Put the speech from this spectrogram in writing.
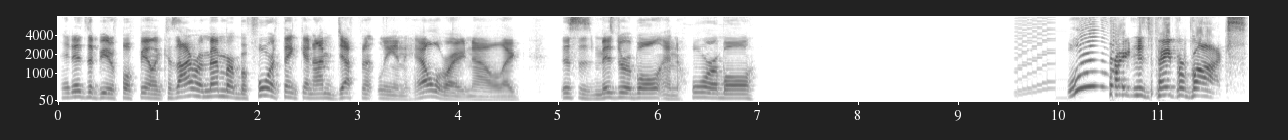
It is a beautiful feeling because I remember before thinking I'm definitely in hell right now. Like, this is miserable and horrible. Woo! Right in his paper box.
